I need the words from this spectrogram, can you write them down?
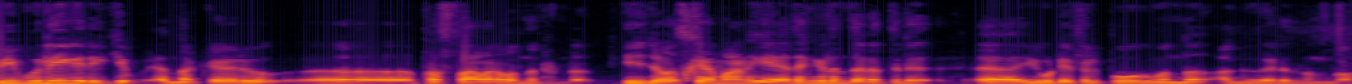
വിപുലീകരിക്കും എന്നൊക്കെ ഒരു പ്രസ്താവന വന്നിട്ടുണ്ട്. ഈ ജോസ് കെ മാണി ഏതെങ്കിലും തരത്തിൽ യു ഡി എഫിൽ പോകുമെന്ന് അങ്ങ് കരുതുന്നുണ്ടോ?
